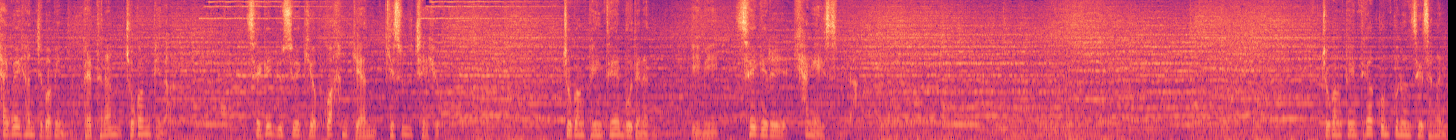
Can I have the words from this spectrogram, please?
해외 현지법인 베트남 조광비나, 세계 유수의 기업과 함께한 기술 제휴. 조광 페인트의 무대는 이미 세계를 향해 있습니다. 조광 페인트가 꿈꾸는 세상은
